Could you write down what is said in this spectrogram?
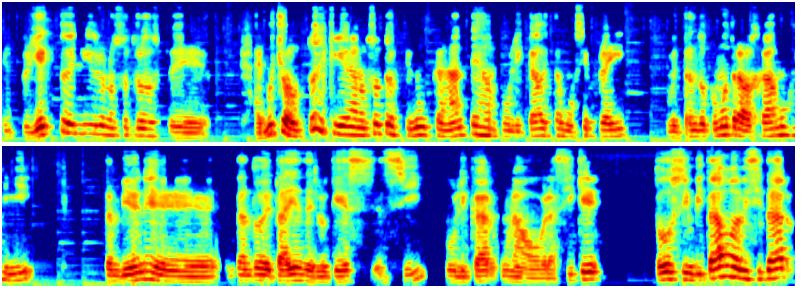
el proyecto del libro. Nosotros, hay muchos autores que llegan a nosotros que nunca antes han publicado, estamos siempre ahí comentando cómo trabajamos y también dando detalles de lo que es en sí publicar una obra. Así que todos invitados a visitar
